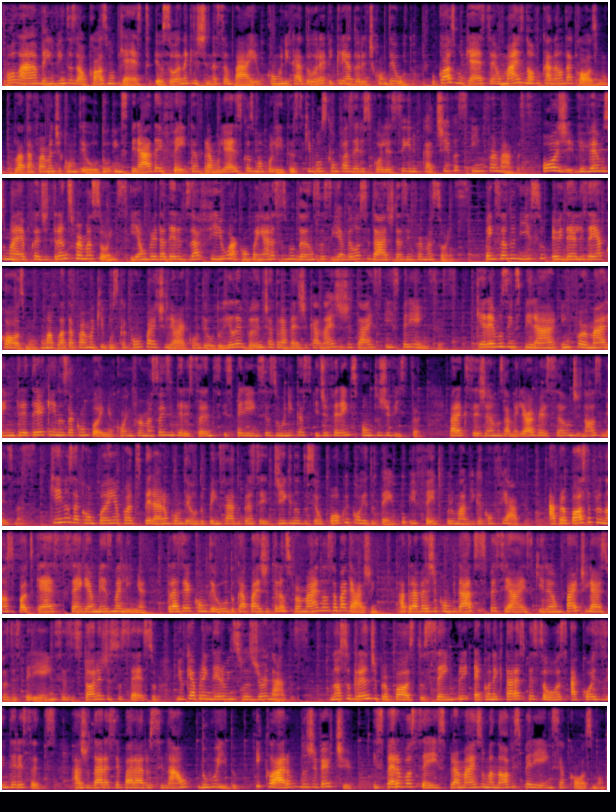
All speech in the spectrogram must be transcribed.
Olá, bem-vindos ao CosmoCast. Eu sou Ana Cristina Sampaio, comunicadora e criadora de conteúdo. O CosmoCast é o mais novo canal da Cosmo, plataforma de conteúdo inspirada e feita para mulheres cosmopolitas que buscam fazer escolhas significativas e informadas. Hoje vivemos uma época de transformações e é um verdadeiro desafio acompanhar essas mudanças e a velocidade das informações. Pensando nisso, eu idealizei a Cosmo, uma plataforma que busca compartilhar conteúdo relevante através de canais digitais e experiências. Queremos inspirar, informar e entreter quem nos acompanha com informações interessantes, experiências únicas e diferentes pontos de vista, para que sejamos a melhor versão de nós mesmas. Quem nos acompanha pode esperar um conteúdo pensado para ser digno do seu pouco e corrido tempo e feito por uma amiga confiável. A proposta para o nosso podcast segue a mesma linha trazer conteúdo capaz de transformar nossa bagagem, através de convidados especiais que irão partilhar suas experiências, histórias de sucesso e o que aprenderam em suas jornadas. Nosso grande propósito sempre é conectar as pessoas a coisas interessantes, ajudar a separar o sinal do ruído e, claro, nos divertir. Espero vocês para mais uma nova experiência Cosmo.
